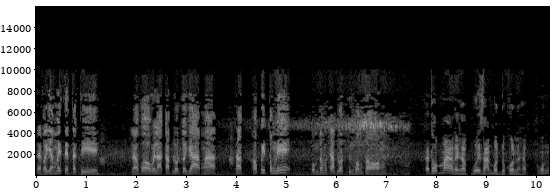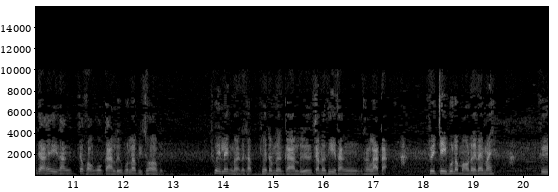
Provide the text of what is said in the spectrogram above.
แต่ก็ยังไม่เสร็จสักที แล้วก็เวลากลับรถก็ยากมาก ถ้าเขาปิดตรงนี้ ผมต้องไปกลับรถถึงคลองสองกระทบมากเลยครับ ผู้โดยสารบ่นทุกคนแหละครับ ผมอยากให้ทางเจ้าของโครงการหรือผู้รับผิดชอบ ช่วยเร่งหน่อยนะครับ ช่วยดำเนินการหรือเจ้าหน้าที่ทางทางรัฐอะ ช่วยจี้ผู้รับเหมาหน่อยได้ไหมคือ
